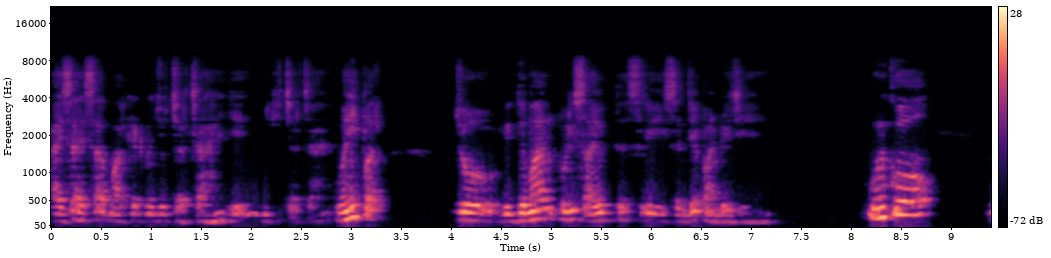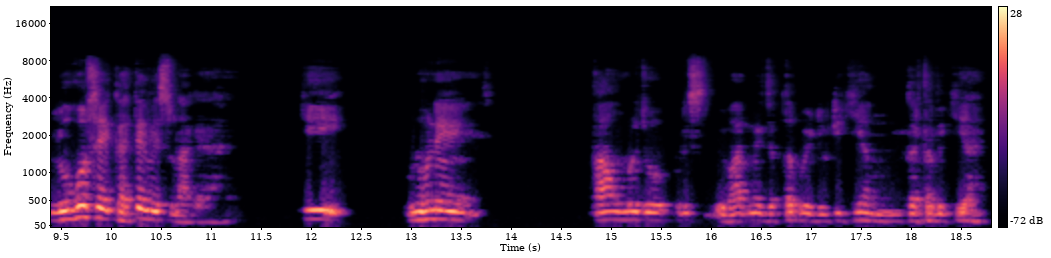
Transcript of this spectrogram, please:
ऐसा ऐसा मार्केट में जो चर्चा है, ये उनकी चर्चा है। वहीं पर जो विद्यमान पुलिस आयुक्त श्री संजय पांडे जी हैं, उनको लोगों से कहते हुए सुना गया है कि उन्होंने ताउम्र जो पुलिस विभाग में जब तक वे ड्यूटी किया कर्तव्य किया है।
